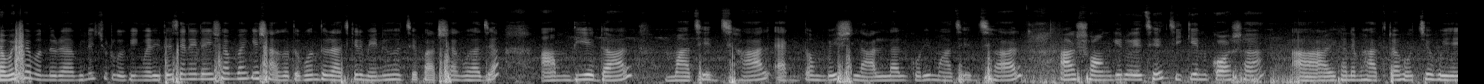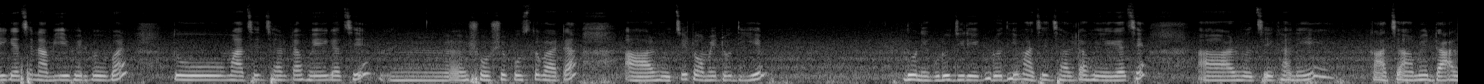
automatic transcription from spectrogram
নমস্কার বন্ধুরা ভিলেজ চুট কুকিং বাড়িতে চ্যানেলে সবাইকে স্বাগত। বন্ধুরা, আজকের মেনু হচ্ছে পাট শাক ভাজা, আম দিয়ে ডাল, মাছের ঝাল, একদম বেশ লাল লাল করে মাছের ঝাল। আর সঙ্গে রয়েছে চিকেন কষা, আর এখানে ভাতটা হচ্ছে হয়েই গেছে, নামিয়ে ফেলব এবার। তো মাছের ঝালটা হয়ে গেছে সর্ষে পোস্ত বাটা, আর হচ্ছে টমেটো দিয়ে, ধনে গুঁড়ো, জিরে গুঁড়ো দিয়ে মাছের ঝালটা হয়ে গেছে। আর হচ্ছে এখানে কাঁচা আমের ডাল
